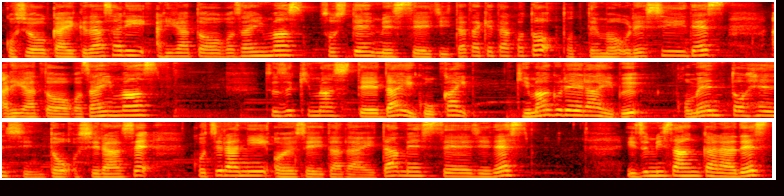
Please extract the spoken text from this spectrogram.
ご紹介くださりありがとうございます。そしてメッセージいただけたこととっても嬉しいです。ありがとうございます。続きまして第5回気まぐれライブコメント返信とお知らせ。こちらにお寄せいただいたメッセージです。泉さんからです。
